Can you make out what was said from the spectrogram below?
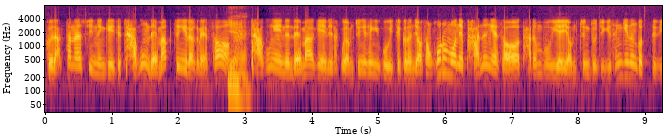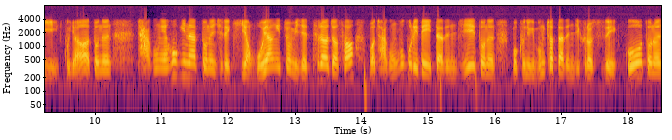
그 나타날 수 있는 게 이제 자궁 내막증이라 그래서 예. 자궁에 있는 내막에 이제 자꾸 염증이 생기고 이제 그런 여성 호르몬에 반응해서 다른 부위에 염증 조직이 생기는 것들이 있고요. 또는 자궁의 혹이나 또는 질의 기형 모양이 좀 이제 틀어져서 뭐 자궁 후굴이 돼 있다든지 또는 뭐 근육이 뭉쳤다든지 그럴 수도 있고 또는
